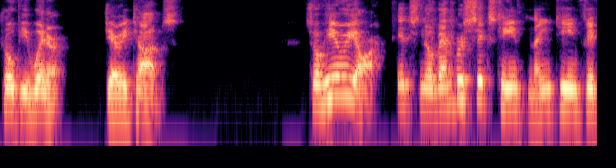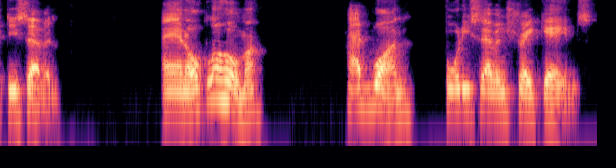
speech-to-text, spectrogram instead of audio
Trophy winner, Jerry Tubbs. So here we are. It's November 16th, 1957. And Oklahoma had won 47 straight games.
